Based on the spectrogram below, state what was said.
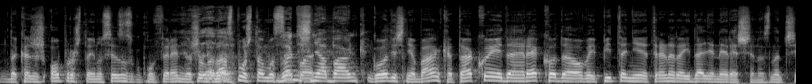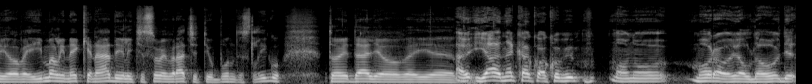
da kažeš oproštajnu sezonsku konferenciju, znači ono raspuštamo se Godišnja banka. Godišnja banka, tako je i da je rekao da ovaj pitanje trenera i dalje nerešeno. Znači, ovaj imali neke nade ili će se ovaj vraćati u Bundesligu, to je dalje ovaj A ja nekako, ako bi ono, morao jel, da ovdje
